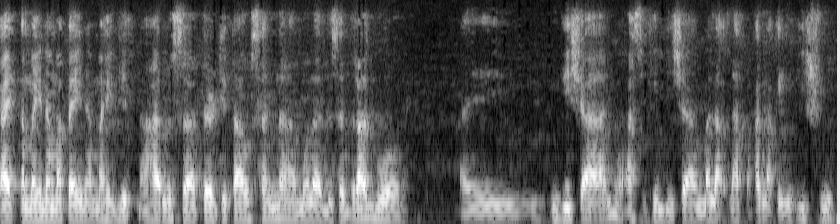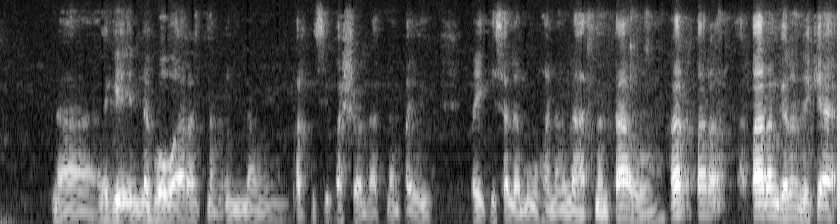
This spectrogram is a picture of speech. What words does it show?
kahit na may namatay na mahigit na halos sa 30,000 na mula doon sa drug war ay hindi siya ano as hindi siya malak napakalaking issue na nag nagwawarant ng ng partisipasyon at ng pay, paikisalamuhan ng lahat ng tao. Para, para parang ganoon eh. Kaya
